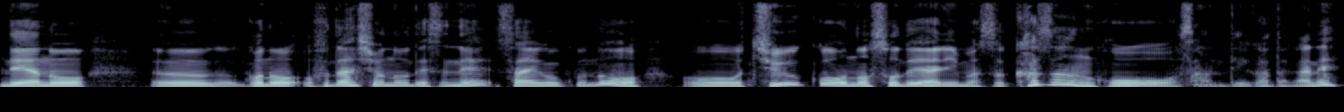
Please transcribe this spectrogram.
であのうこの札所のですね西国のお中高の祖であります火山法皇さんという方がね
